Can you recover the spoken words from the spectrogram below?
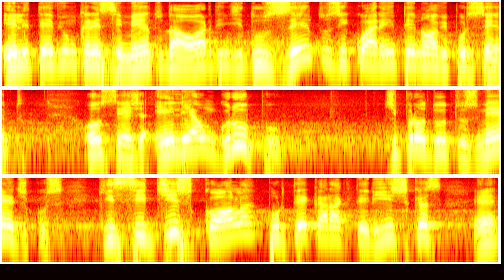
ele teve um crescimento da ordem de 249%. Ou seja, ele é um grupo de produtos médicos que se descola por ter características é,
